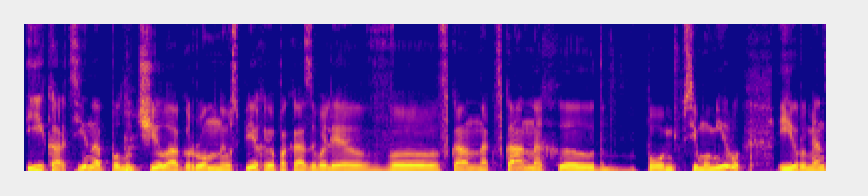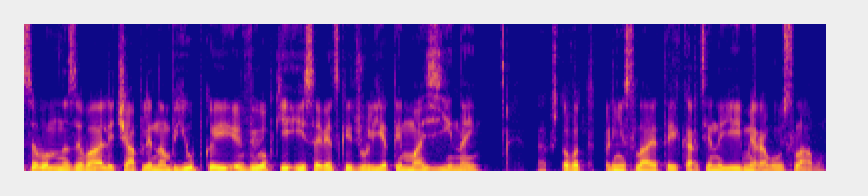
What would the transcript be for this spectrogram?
И картина получила огромный успех. Ее показывали в, в, Каннах, в Каннах э, по всему миру. И Румянцевым называли Чаплином в, юбкой, в юбке и советской Джульеттой Мазиной. Так что вот принесла эта картина ей мировую славу.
